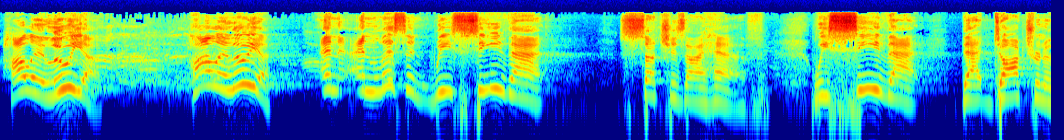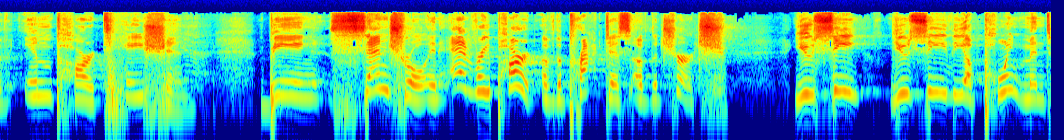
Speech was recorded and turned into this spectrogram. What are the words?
Hallelujah. Hallelujah. And and listen, we see that such as I have. We see that that doctrine of impartation being central in every part of the practice of the church. You see you see the appointment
